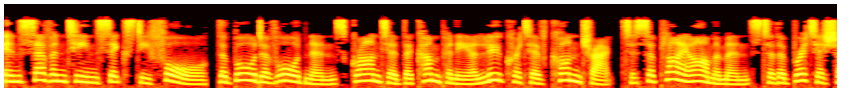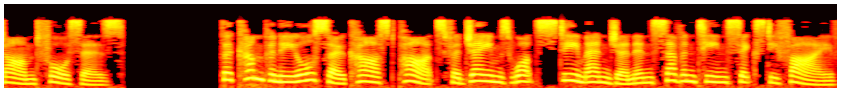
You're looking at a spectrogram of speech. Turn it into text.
in 1764, the Board of Ordnance granted the company a lucrative contract to supply armaments to the British Armed Forces. The company also cast parts for James Watt's steam engine in 1765.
